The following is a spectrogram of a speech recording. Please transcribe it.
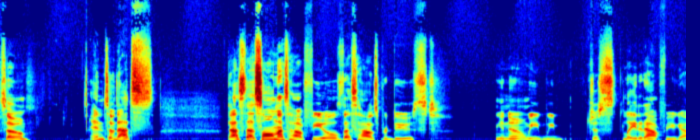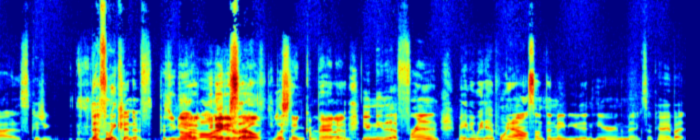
So, and so that's that's that song. That's how it feels. That's how it's produced. You know, we we just laid it out for you guys because you definitely couldn't have. Because you needed you needed a real listening companion. You needed a friend. Maybe we did point out something maybe you didn't hear in the mix, okay? But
